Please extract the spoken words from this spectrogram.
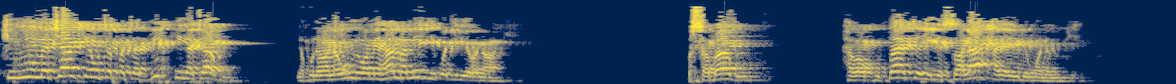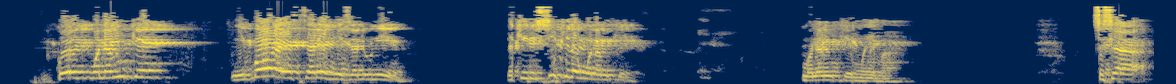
Kinyume chake utapata dhiki na tabu. Na kuna wanaume wamehama miji kwa ajili ya wanawake. Kwa sababu hawakupata ile salaha ya yule mwanamke. Kwa hiyo mwanamke ni bora ya starehe za dunia. Lakini si kila mwanamke mwanamke mwema. Sasa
